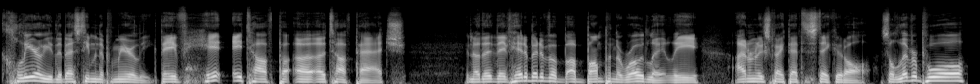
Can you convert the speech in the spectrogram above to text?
clearly the best team in the Premier League. They've hit a tough uh, a tough patch. You know, they've hit a bit of a, a, bump in the road lately. I don't expect that to stick at all. So Liverpool,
